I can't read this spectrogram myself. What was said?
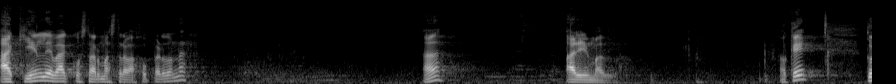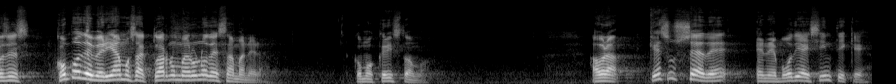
¿A quién le va a costar más trabajo perdonar? ¿Ah? Al inmaduro. ¿Ok? Entonces, ¿cómo deberíamos actuar número uno de esa manera? Como Cristo amó. Ahora, ¿qué sucede en Evodia y Sintique?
